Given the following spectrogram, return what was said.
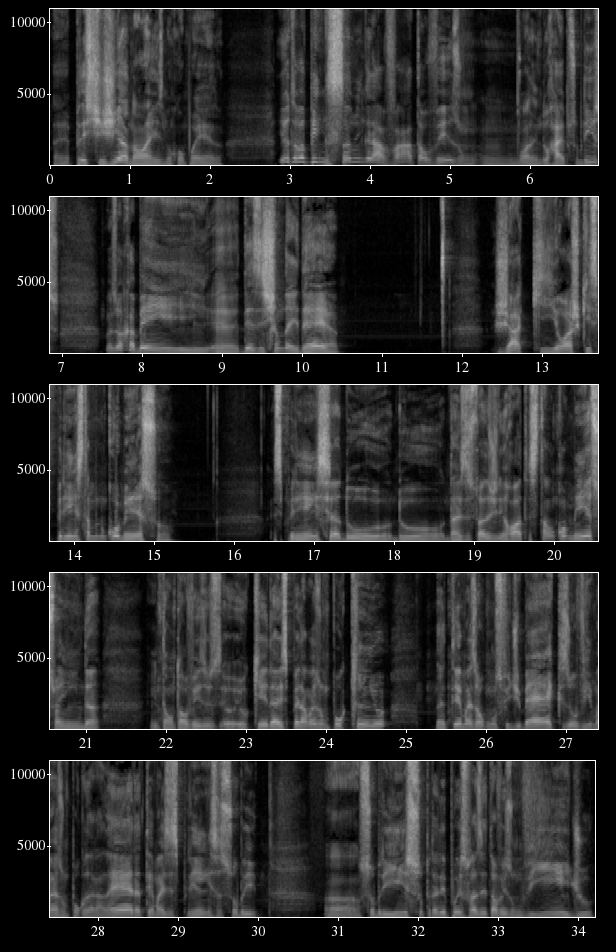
É, prestigia nós, meu companheiro. E eu tava pensando em gravar, talvez, um, um, além do hype sobre isso, mas eu acabei é, desistindo da ideia, já que eu acho que a experiência está no começo. A experiência do, do, das histórias de derrota está no começo ainda. Então talvez eu, eu queira esperar mais um pouquinho, né, ter mais alguns feedbacks, ouvir mais um pouco da galera, ter mais experiência sobre uh, sobre isso para depois fazer talvez um vídeo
